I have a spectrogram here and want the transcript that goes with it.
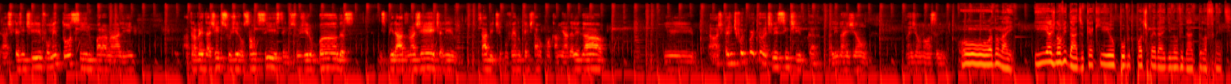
Eu acho que a gente fomentou, sim, no Paraná ali. Através da gente surgiram sound systems, surgiram bandas inspiradas na gente ali, sabe? Tipo, vendo que a gente estava com uma caminhada legal. E eu acho que a gente foi importante nesse sentido, cara, ali na região, na região nossa ali. Ô Adonai, e as novidades? O que é que o público pode esperar de novidade pela frente?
